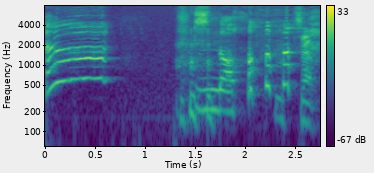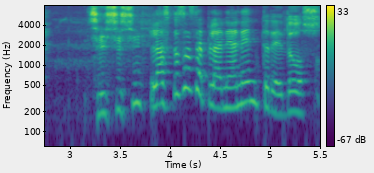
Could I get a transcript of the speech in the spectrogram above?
¡Ah! No. O sea, sí, sí, sí. Las cosas se planean entre dos,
